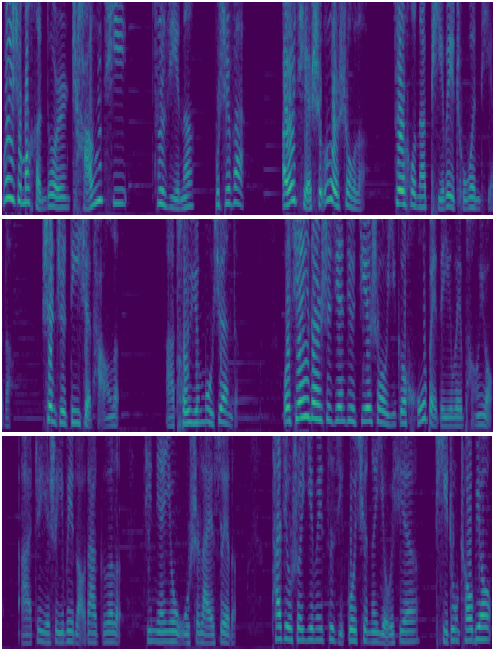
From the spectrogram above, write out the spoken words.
为什么很多人长期自己呢不吃饭，而且是饿瘦了，最后呢脾胃出问题了，甚至低血糖了，啊头晕目眩的？我前一段时间就接受一个湖北的一位朋友啊，这也是一位老大哥了，今年有五十来岁了。他就说，因为自己过去呢有一些体重超标，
